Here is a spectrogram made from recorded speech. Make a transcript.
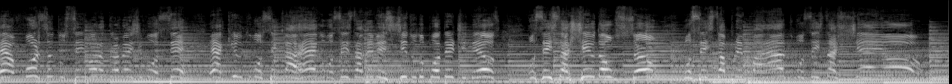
é a força do Senhor através de você, é aquilo que você carrega, você está revestido do poder de Deus, você está cheio da unção, você está preparado, você está cheio.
